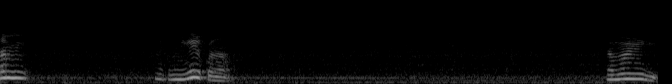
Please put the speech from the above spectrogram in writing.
酸味なんか見えるかな。玉ねぎ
